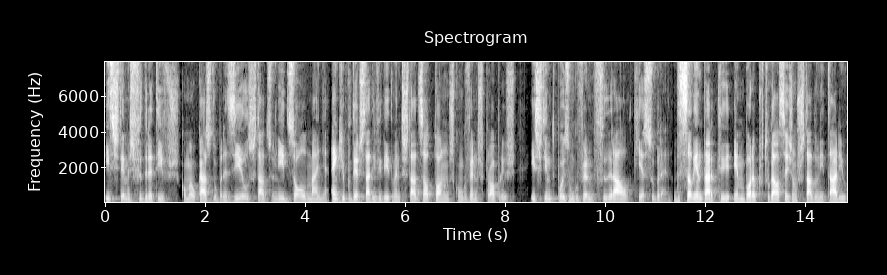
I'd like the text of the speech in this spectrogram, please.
e sistemas federativos, como é o caso do Brasil, Estados Unidos ou Alemanha, em que o poder está dividido entre Estados autónomos com governos próprios existindo depois um governo federal que é soberano. De salientar que, embora Portugal seja um Estado unitário,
